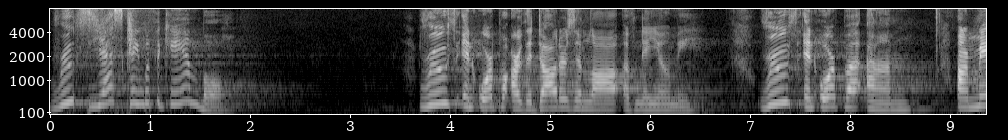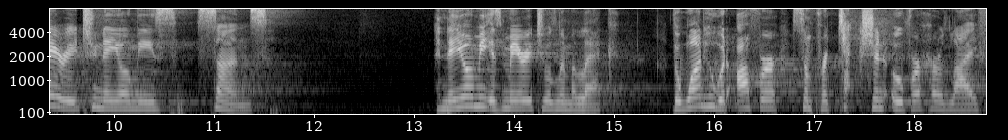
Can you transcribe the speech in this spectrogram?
Ruth's yes came with a gamble. Ruth and Orpah are the daughters in law of Naomi. Ruth and Orpah um, are married to Naomi's sons. And Naomi is married to Elimelech, the one who would offer some protection over her life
